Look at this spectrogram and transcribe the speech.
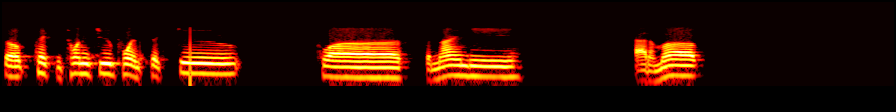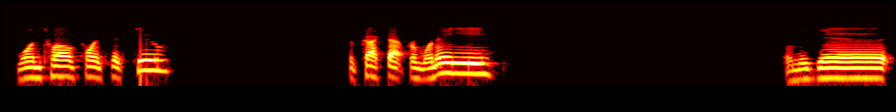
So take the 22.62 plus the 90, add them up, 112.62, subtract that from 180, and you get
